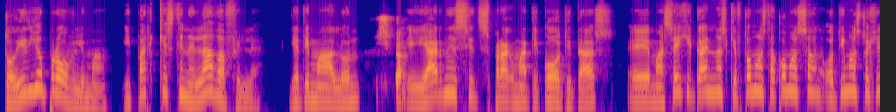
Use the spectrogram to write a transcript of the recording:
Το ίδιο πρόβλημα υπάρχει και στην Ελλάδα, φίλε. Γιατί μάλλον Φυσικά. η άρνηση της πραγματικότητας ε, μας έχει κάνει να σκεφτόμαστε ακόμα σαν ότι είμαστε το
